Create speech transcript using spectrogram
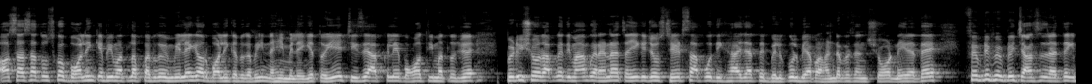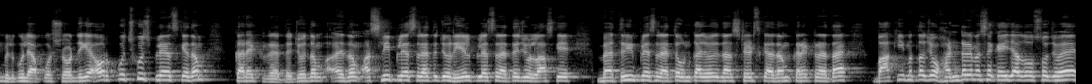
और साथ साथ उसको बॉलिंग के भी मतलब कभी कभी मिलेंगे और बॉलिंग कभी कभी नहीं मिलेंगे। तो ये चीज़ें आपके लिए बहुत ही मतलब जो है पिटी श्योर आपके दिमाग में रहना चाहिए कि जो स्टेट्स आपको दिखाए जाते हैं, बिल्कुल भी आप हंड्रेड परसेंट श्योर नहीं रहते। फिफ्टी फिफ्टी चांसेस रहते हैं कि बिल्कुल आपको श्योर दिखे और कुछ कुछ प्लेयर्स के एकदम करेक्ट रहते जो एकदम एकदम असली प्लेयर्स रहते जो रियल प्लेयर्स रहते जो लास्ट के बेहतरीन प्लेयर्स रहते हैं, उनका जो है स्टेट्स का एकदम करेक्ट रहता है। बाकी मतलब जो हंड्रेड में से कही जाए दोस्तों जो है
